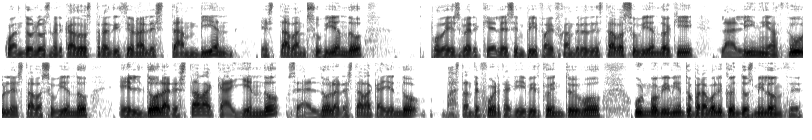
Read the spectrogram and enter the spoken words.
cuando los mercados tradicionales también estaban subiendo podéis ver que el SP 500 estaba subiendo aquí, la línea azul estaba subiendo, el dólar estaba cayendo, o sea, el dólar estaba cayendo bastante fuerte aquí. Bitcoin tuvo un movimiento parabólico en 2011,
